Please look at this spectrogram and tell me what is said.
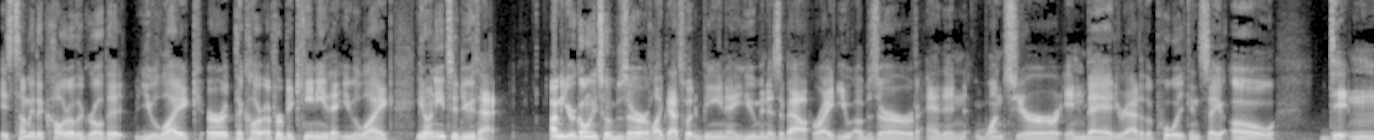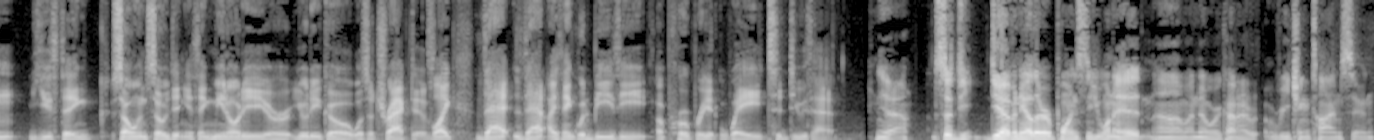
is tell me the color of the girl that you like or the color of her bikini that you like. You don't need to do that. I mean, you're going to observe. Like, that's what being a human is about, right? You observe. And then once you're in bed, you're out of the pool, you can say, oh, didn't you think so and so didn't you think Minori or Yuriko was attractive like that that I think would be the appropriate way to do that Yeah. So do do you have any other points that you want to hit? Um, I know we're kind of reaching time soon.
